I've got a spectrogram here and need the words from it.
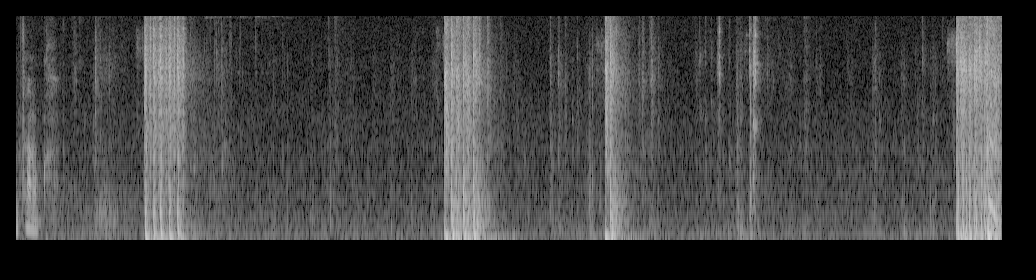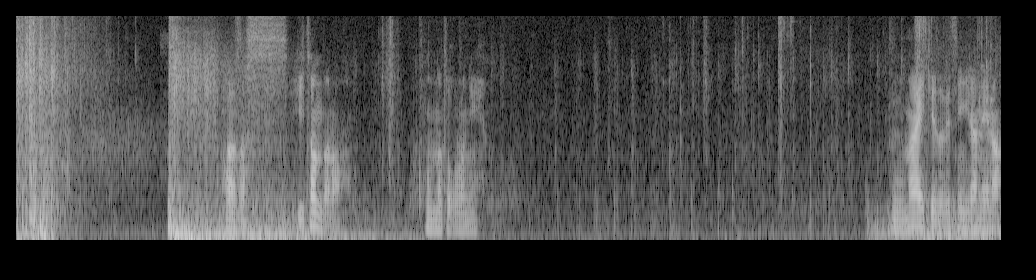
いたのかあざすいたんだな。こんなところに。うまいけど別にいらねえな。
